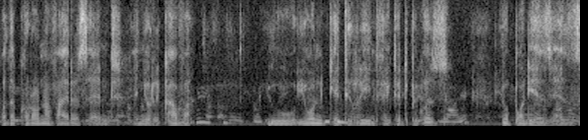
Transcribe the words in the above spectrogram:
by the coronavirus and, and you recover, you, you won't get reinfected because your body has, has,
